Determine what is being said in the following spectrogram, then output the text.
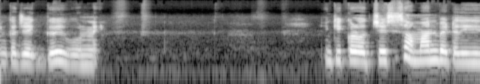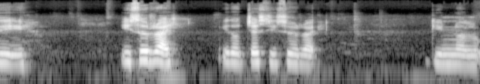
ఇంకా జగ్గు ఇవి ఉన్నాయి. ఇంక ఇక్కడ వచ్చేసి సామాన్ పెట్టదు ఇది. ఇసుర్రాయ్ ఇది వచ్చేసి ఇసుర్రాయ్ గిన్నెలు.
